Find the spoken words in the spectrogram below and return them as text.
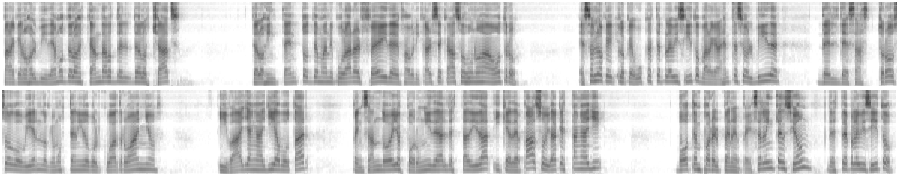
para que nos olvidemos de los escándalos de, los chats, de los intentos de manipular al FEI, y de fabricarse casos unos a otros. Eso es lo que, lo que busca este plebiscito, para que la gente se olvide del desastroso gobierno que hemos tenido por cuatro años y vayan allí a votar pensando ellos por un ideal de estadidad y que de paso, ya que están allí, voten por el PNP. Esa es la intención de este plebiscito.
